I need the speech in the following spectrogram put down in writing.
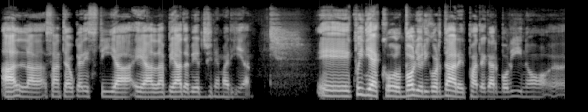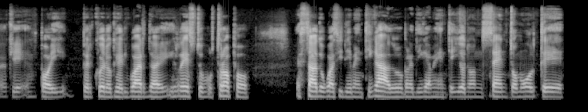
alla Santa Eucaristia e alla Beata Vergine Maria. E quindi ecco, voglio ricordare il padre Garbolino, eh, che poi per quello che riguarda il resto purtroppo è stato quasi dimenticato praticamente. Io non sento molte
